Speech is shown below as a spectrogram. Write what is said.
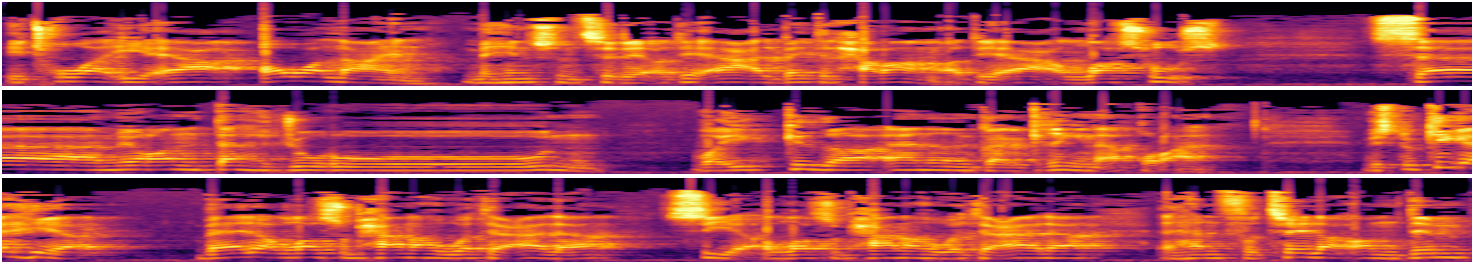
I tror I er overlegen med hensyn til det og det er al-Bayt al-Haram og det er Allahs hus samiran tahjurun hvor I gider andet end gør grin af Koran hvis du kigger her hvad er det Allah subhanahu wa ta'ala siger? Allah subhanahu wa ta'ala, han fortæller om dem,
